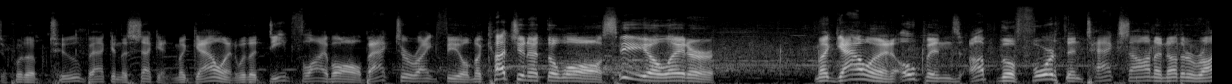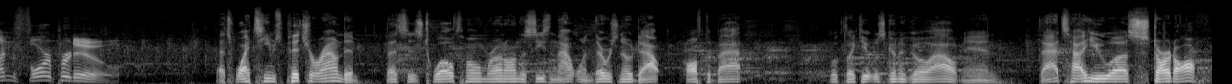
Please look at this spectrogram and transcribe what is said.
To put up two back in the second. McGowan with a deep fly ball back to right field. McCutcheon at the wall. See you later. McGowan opens up the fourth and tacks on another run for Purdue. That's why teams pitch around him. That's his 12th home run on the season. That one, there was no doubt off the bat. Looked like it was going to go out, and that's how you uh, start off.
